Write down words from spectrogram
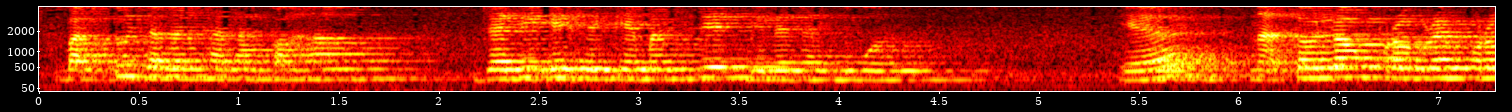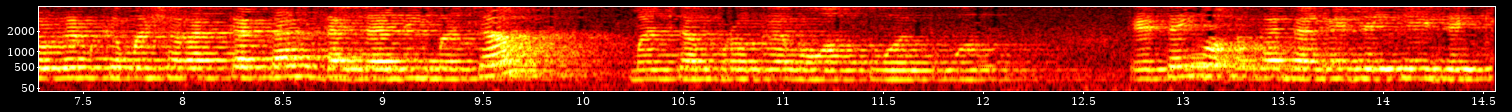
sebab tu jangan salah faham. Jadi AJK masjid bila dah tua. Ya, nak tolong program-program kemasyarakatan dah jadi macam macam program orang tua-tua. Eh tengok kadang-kadang AJK AJK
